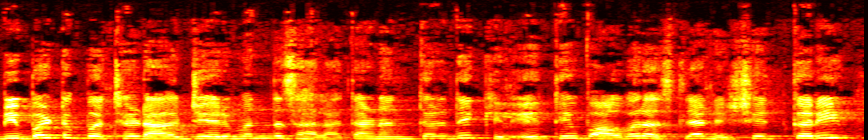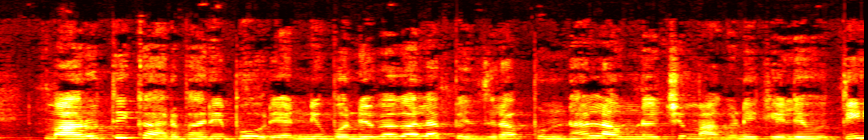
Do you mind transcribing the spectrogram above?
बिबट बछडा जेरबंद झाला. त्यानंतर देखील येथे वावर असल्याने शेतकरी मारुती कारभारी भोर यांनी वनविभागाला पिंजरा पुन्हा लावण्याची मागणी केली होती.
